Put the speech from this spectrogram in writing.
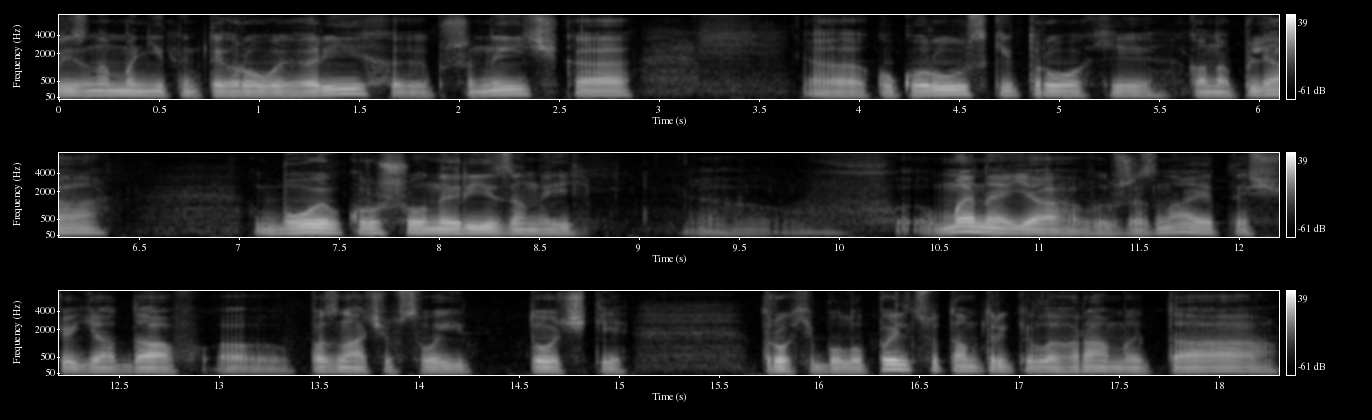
різноманітним тигровий горіх, е, пшеничка, е, кукурузки трохи, конопля, бойл крушоний різаний. У мене я, ви вже знаєте, що я дав, е, позначив свої точки. Трохи було пильцю, там 3 кілограми, та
